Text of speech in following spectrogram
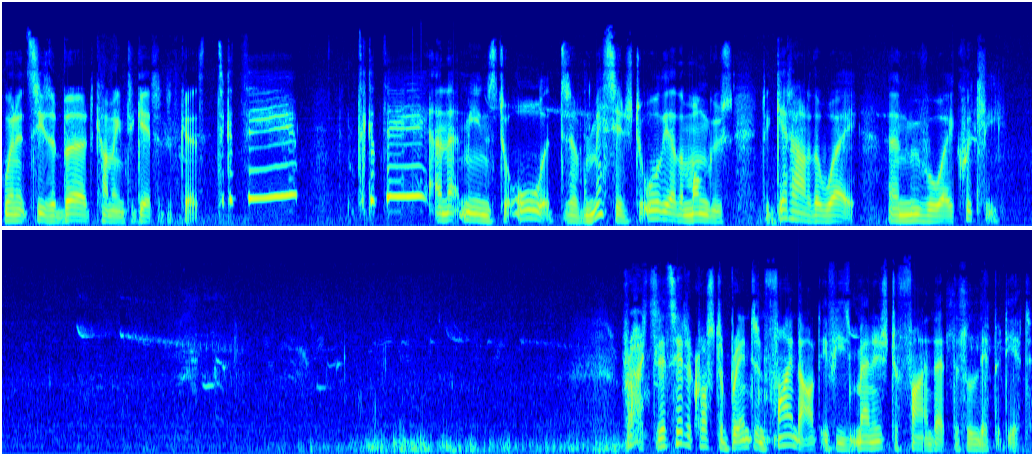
when it sees a bird coming to get it. It goes and that means to all it's a message to all the other mongoose to get out of the way and move away quickly. Right, let's head across to Brent and find out if he's managed to find that little leopard yet.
